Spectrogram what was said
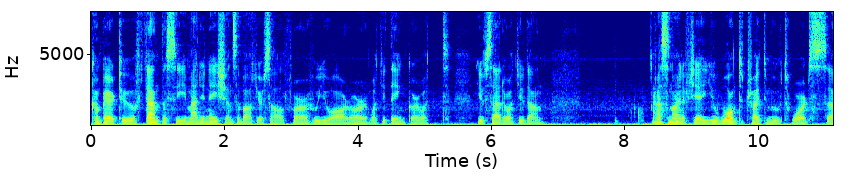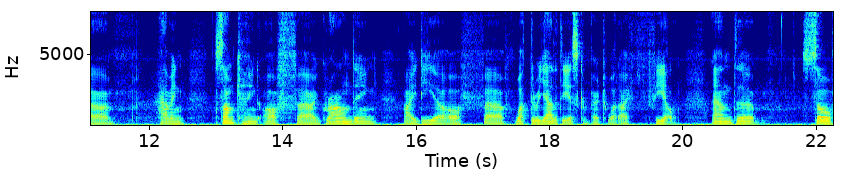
compared to fantasy imaginations about yourself or who you are or what you think or what you've said or what you've done. As an INFJ you want to try to move towards uh, having some kind of uh, grounding idea of uh, what the reality is compared to what I feel and uh, so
